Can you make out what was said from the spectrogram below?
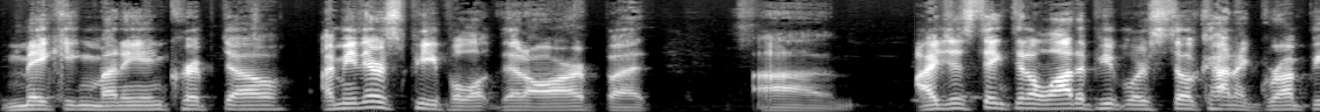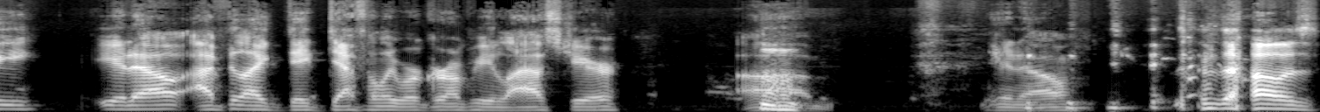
making money in crypto. I mean, there's people that are, but um, I just think that a lot of people are still kind of grumpy. You know, I feel like they definitely were grumpy last year. Hmm. Um, you know, that was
